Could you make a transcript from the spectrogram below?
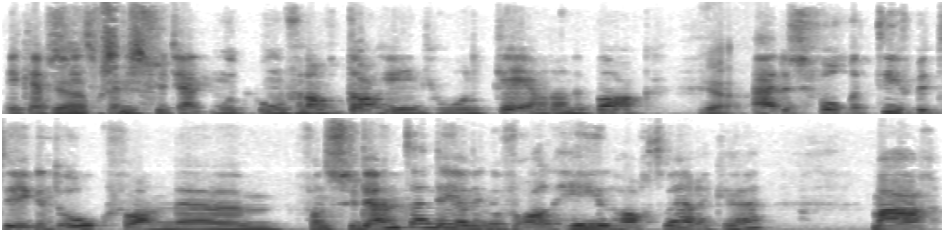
Ik heb zoiets ja, van die student moet gewoon vanaf dag één gewoon keihard aan de bak. Ja. Ja, dus formatief betekent ook van, um, van studenten en leerlingen vooral heel hard werken. Maar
